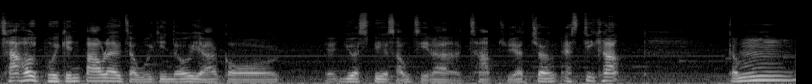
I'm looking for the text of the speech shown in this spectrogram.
拆開配件包咧就會見到有一個 USB 嘅手指啦，插住一張 SD 卡。咁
